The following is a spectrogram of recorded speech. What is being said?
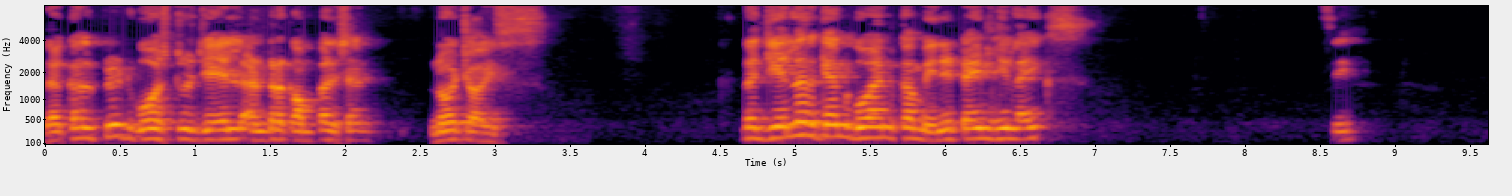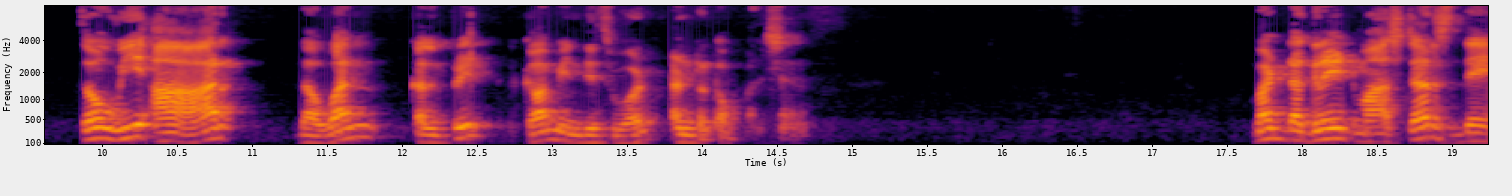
The culprit goes to jail under compulsion, no choice. The jailer can go and come anytime he likes. See? So, we are the one culprit come in this world under compulsion. But the great masters they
